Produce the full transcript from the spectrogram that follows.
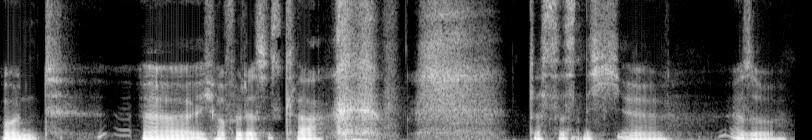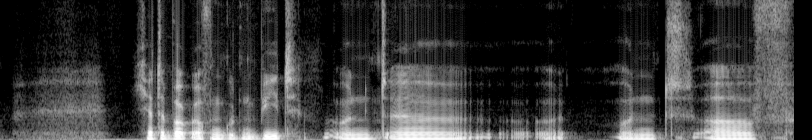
Und äh, ich hoffe, das ist klar, dass das nicht, äh, also ich hatte Bock auf einen guten Beat und, äh, und auf,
